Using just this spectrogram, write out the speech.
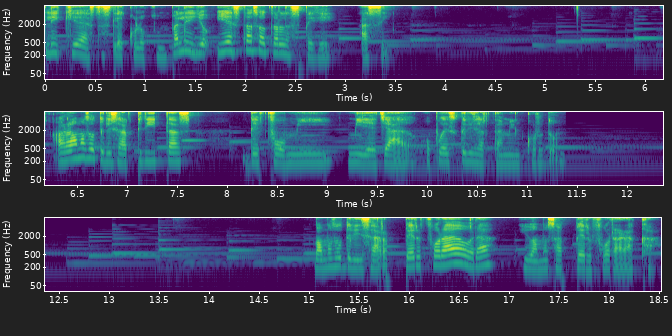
líquida, estas le coloqué un palillo y estas otras las pegué así. Ahora vamos a utilizar tiritas de foamy mirellado o puedes utilizar también cordón. Vamos a utilizar perforadora y vamos a perforar acá.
